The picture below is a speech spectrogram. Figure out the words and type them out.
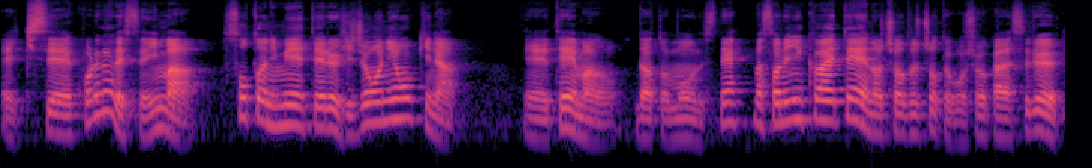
規制これがですね今外に見えている非常に大きなテーマだと思うんですね。まあ、それに加えて後ほどちょっとご紹介する、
